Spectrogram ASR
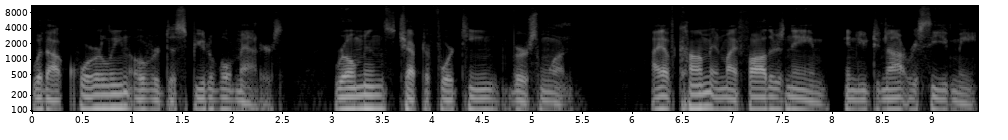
without quarreling over disputable matters. Romans chapter 14 verse 1. I have come in my Father's name, and you do not receive me.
